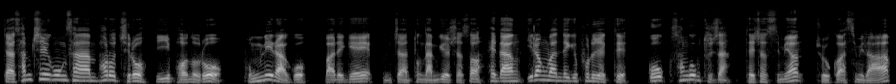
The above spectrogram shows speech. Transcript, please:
자 3703-8575 이 번호로 복리라고 빠르게 문자 한 통 남겨주셔서 해당 1억 만들기 프로젝트 꼭 성공 투자 되셨으면 좋을 것 같습니다.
